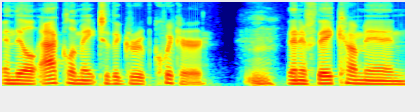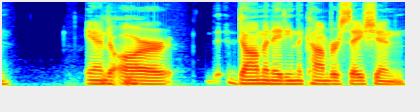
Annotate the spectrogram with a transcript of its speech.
and they'll acclimate to the group quicker Mm. than if they come in and Mhm. are dominating the conversation.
